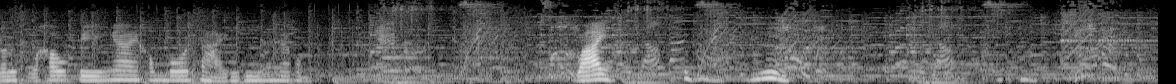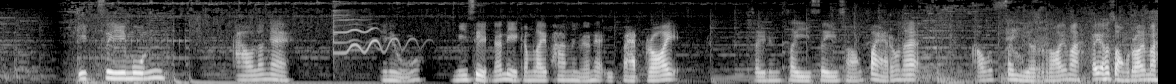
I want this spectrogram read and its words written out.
ก็รู้สึกว่าเข้าฟรีง่ายคอมโบจ่ายดีๆนะครับผมวายอีกสี่หมุน เอาแล้วไงไอ้หนูมีสิทธิ์นะนี่กำไรพันหนึ่งแล้วเนี่ย อีกแปดร้อยสี่หนึ่งสี่สี่สองแปดแล้วนะ เอาสี่ร้อยมาเอ้ยเอาสองร้อยมา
